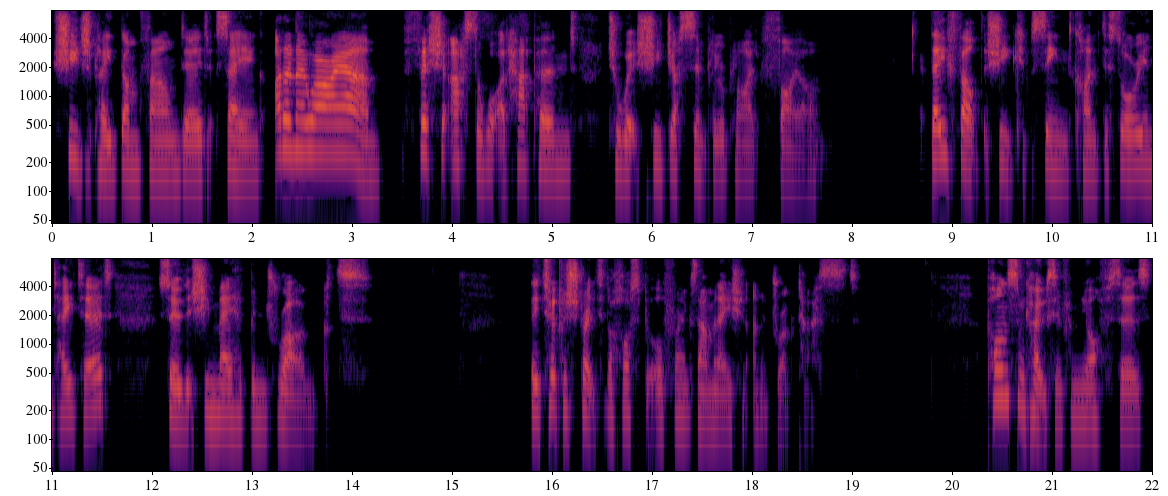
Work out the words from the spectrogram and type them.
She just played dumbfounded, saying, I don't know where I am. Fisher asked her what had happened, to which she just simply replied, Fire. They felt that she seemed kind of disorientated, so that she may have been drugged. They took her straight to the hospital for an examination and a drug test. Upon some coaxing from the officers,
